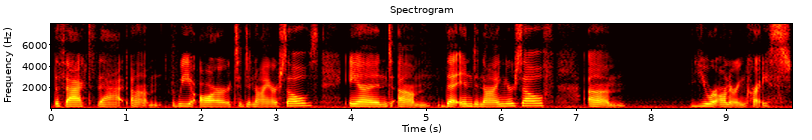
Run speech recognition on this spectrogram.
the fact that um, we are to deny ourselves and um, that in denying yourself um, you are honoring Christ.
